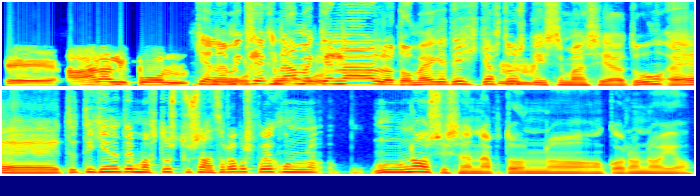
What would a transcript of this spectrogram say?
Ε, άρα λοιπόν. Και να μην ξεχνάμε και ένα άλλο τομέα, γιατί έχει και αυτό mm. τη σημασία του. Ε, τι γίνεται με αυτούς τους ανθρώπους που έχουν νόσησαν από τον κορονοϊό.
